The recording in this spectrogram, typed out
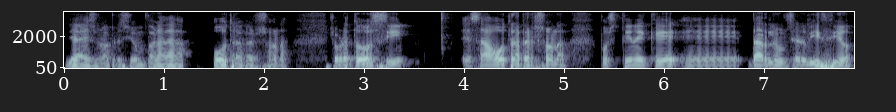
ya es una presión para otra persona. Sobre todo si esa otra persona pues tiene que eh, darle un servicio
